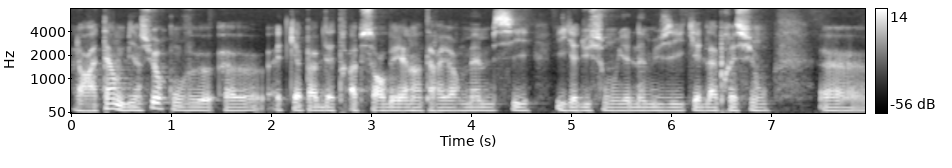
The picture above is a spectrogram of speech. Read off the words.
Alors à terme, bien sûr qu'on veut euh, être capable d'être absorbé à l'intérieur, même si y a du son, il y a de la musique, il y a de la pression, euh,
